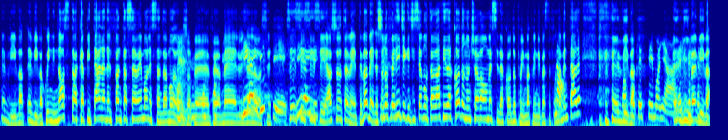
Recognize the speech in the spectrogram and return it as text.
Evviva, evviva, quindi nostra capitana del Fantasaremo Alessandra Amoroso per, per me Luisa Rossi. Sì, sì, sì, sì, sì, assolutamente. Va bene, sono felice che ci siamo trovati d'accordo, non ci eravamo messi d'accordo prima, quindi questo è fondamentale. No, evviva. testimoniare. Evviva, evviva.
